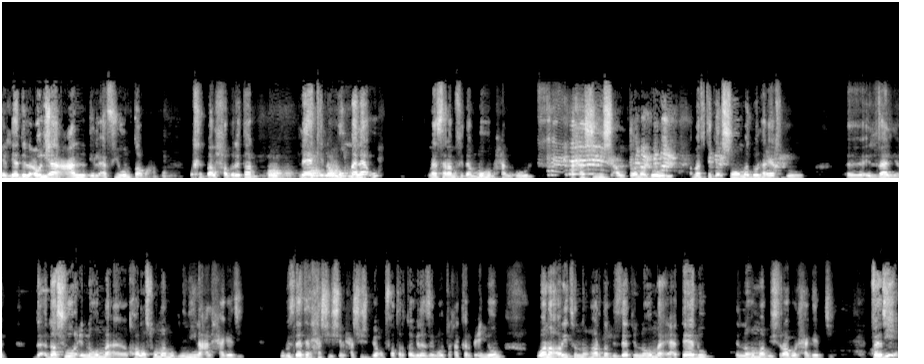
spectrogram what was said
اليد العليا عن الأفيون طبعا واخد بال حضرتك؟ لكن لو هم لقوا مثلا في دمهم هنقول حشيش أو ترامادول ما افتكرش هم دول هياخدوا الفاليوم ده شهور إن هم خلاص هم مدمنين على الحاجة دي وبالذات الحشيش. الحشيش بيقعد فترة طويلة زي ما قلت لحضرتك 40 يوم وأنا قريت النهارده بالذات إن هم اعتادوا إن هم بيشربوا الحاجات دي. فدي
